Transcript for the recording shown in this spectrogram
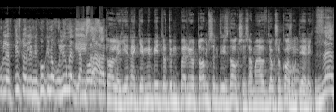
βουλευτής του Ελληνικού Κοινοβουλίου με διαφορά. Το έλεγε, ναι, και μην πείτε ότι μου παίρνει ο Τόμσεν τις δόξες. Άμα διώξω κόσμος, τι έλεγε. Δεν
